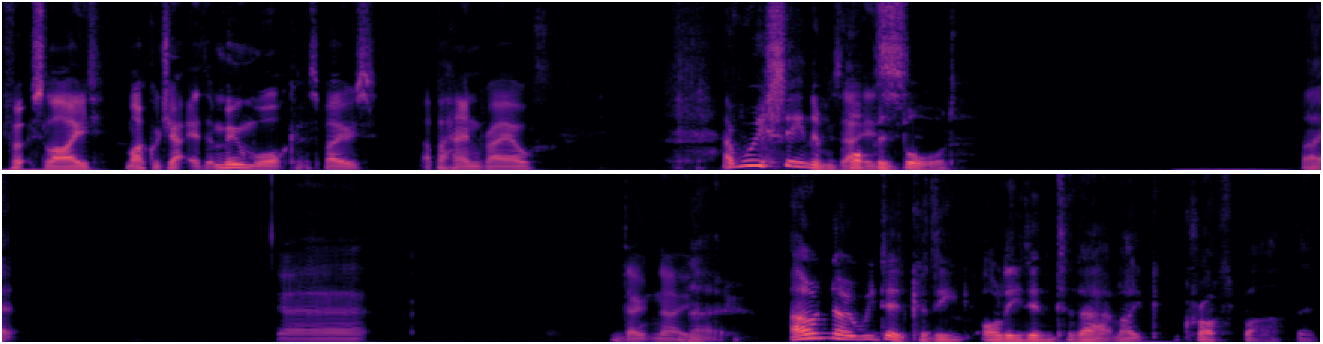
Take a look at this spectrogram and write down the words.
Foot slide, Michael Jack, the moonwalk, I suppose, up a handrail. have we seen him pop his board? Like Uh, don't know. no. Oh no, we did because he ollied into that like crossbar thing.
